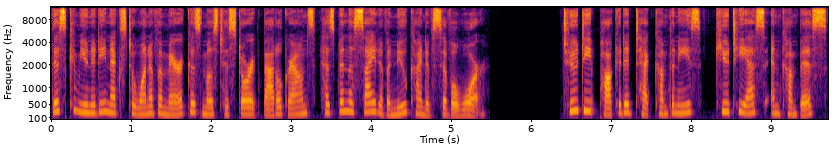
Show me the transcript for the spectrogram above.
this community next to one of America's most historic battlegrounds has been the site of a new kind of civil war. Two deep pocketed tech companies, QTS and Compass,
